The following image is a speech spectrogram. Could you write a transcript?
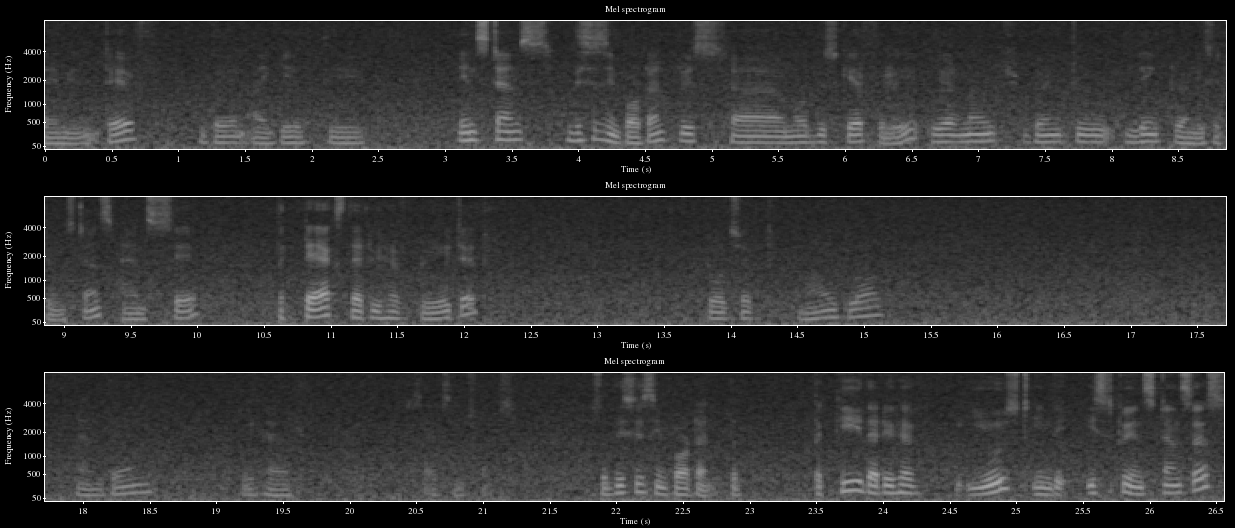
name in dev. Then I give the instance. This is important. Please uh, note this carefully. We are now going to link to an EC2 instance and say the tags that we have created. Project my blog. And then we have sites and so this is important. The, the key that you have used in the EC2 instances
